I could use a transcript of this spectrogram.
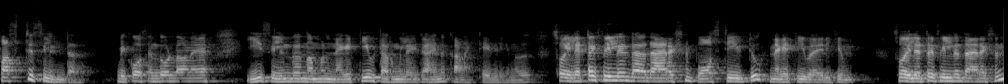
first cylinder because എന്തുകൊണ്ടാണ് ഈ സിലിണ്ടർ നമ്മൾ നെഗറ്റീവ് ടെർമിലായിട്ടാണ് കണക്ട് ചെയ്തിരിക്കുന്നത്? സോ ഇലക്ട്രിക് ഫീൽഡിന്റെ ഡയറക്ഷൻ പോസിറ്റീവ് ടു നെഗറ്റീവ് ആയിരിക്കും. സോ ഇലക്ട്രിക് ഫീൽഡിന്റെ ഡയറക്ഷൻ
